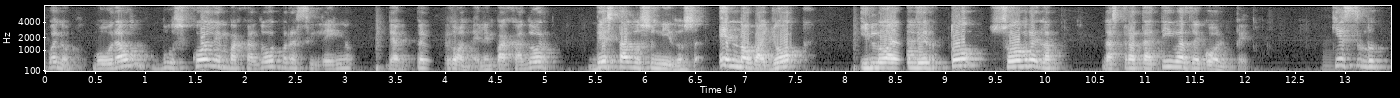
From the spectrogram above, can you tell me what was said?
Bueno, Mourão buscó el embajador brasileño, perdón, el embajador de Estados Unidos en Nueva York y lo alertó sobre las tratativas de golpe. ¿Qué es lo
